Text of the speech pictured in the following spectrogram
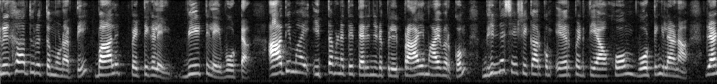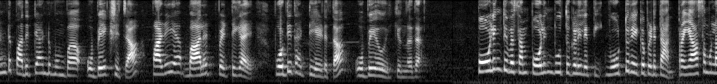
ഗൃഹാതുരത്വമുണർത്തി ബാലറ്റ് പെട്ടികളിൽ വീട്ടിലെ വോട്ട്. ആദ്യമായി ഇത്തവണത്തെ തെരഞ്ഞെടുപ്പിൽ പ്രായമായവർക്കും ഭിന്നശേഷിക്കാർക്കും ഏർപ്പെടുത്തിയ ഹോം വോട്ടിംഗിലാണ് രണ്ട് പതിറ്റാണ്ട് മുമ്പ് ഉപേക്ഷിച്ച പഴയ ബാലറ്റ് പെട്ടികൾ പൊടി തട്ടിയെടുത്ത് ഉപയോഗിക്കുന്നത്. പോളിംഗ് ദിവസം പോളിംഗ് ബൂത്തുകളിലെത്തി വോട്ട് രേഖപ്പെടുത്താൻ പ്രയാസമുള്ള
